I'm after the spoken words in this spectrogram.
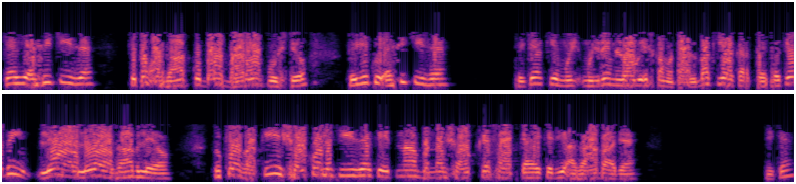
کیا یہ ایسی چیز ہے کہ تم عذاب کو بڑا بار بار پوچھتے ہو؟ تو یہ کوئی ایسی چیز ہے، ٹھیک ہے، کہ مجرم لوگ اس کا مطالبہ کیا کرتے تھے کہ بھائی لے آؤ لے آؤ، عذاب لے آؤ۔ تو کیا واقعی یہ شوق والی چیز ہے کہ اتنا بندہ شوق کے ساتھ کہے کہ جی عذاب آ جائے؟ ٹھیک ہے؟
